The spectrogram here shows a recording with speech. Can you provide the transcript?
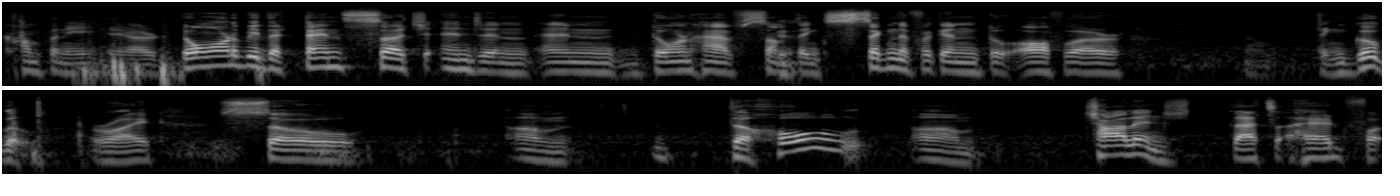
company here. Don't want to be the 10th search engine and don't have something significant to offer. You know, think Google, right? So um, the whole um, challenge that's ahead for,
